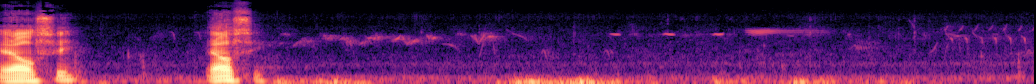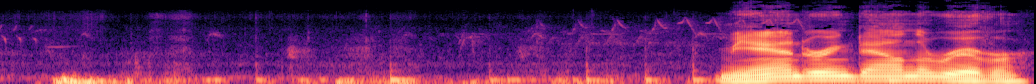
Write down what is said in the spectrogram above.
Elsie. Elsie. Meandering down the river.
